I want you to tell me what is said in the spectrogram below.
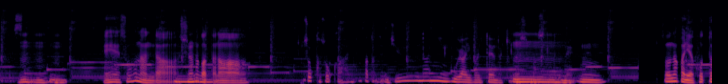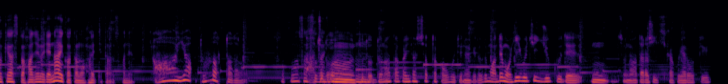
たです。うんうんうん、えー、そうなんだ。知らなかったな。そっかそっか。いなかったんです十何人ぐらいはいたような気がしますけどね。うん、その中にはポッドキャスト始めてない方も入ってたんですかね。ああいやどうだっただろう。そこはさすがに。うん、ちょっとどなたがいらっしゃったか覚えてないけど、でもでも樋口塾で、うん、その新しい企画やろうって言っ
